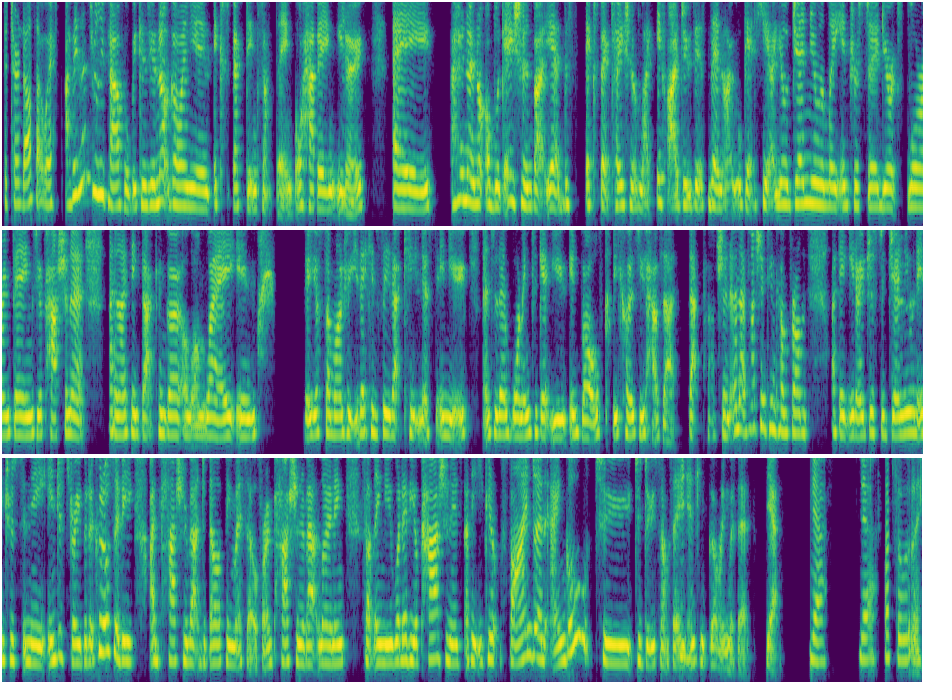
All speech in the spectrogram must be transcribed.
it turned out that way. I think that's really powerful because you're not going in expecting something or having, you know, a I don't know, not obligation, but yeah, this expectation of like, if I do this, then I will get here. You're genuinely interested, you're exploring things, you're passionate. And I think that can go a long way in you're someone who they can see that keenness in you. And so they're wanting to get you involved because you have that that passion. And that passion can come from i think you know just a genuine interest in the industry but it could also be i'm passionate about developing myself or i'm passionate about learning something new. Whatever your passion is i think you can find an angle to to do something and keep going with it. Yeah. Yeah. Yeah. Absolutely.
